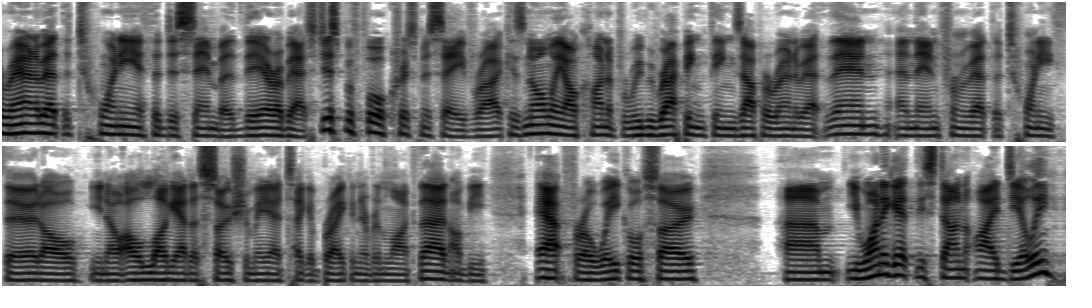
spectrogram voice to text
around about the 20th of December, thereabouts, just before Christmas Eve, right? Because normally I'll kind of be wrapping things up around about then, and then from about the 23rd, I'll you know I'll log out of social media, take a break, and everything like that. I'll be out for a week or so. Um, you want to get this done ideally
